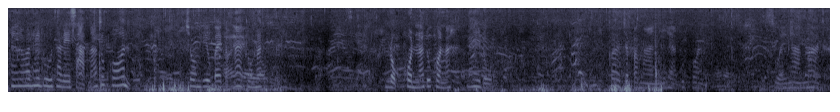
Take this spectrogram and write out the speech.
แล้วให้ดูทะเลสาบนะทุกคน ชมวิวไปกับแม่โทมัสหลบคนนะทุกคนนะไม่ให้ดู ก็จะประมาณนี้ค่ะทุกคน สวยงามมากอะ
